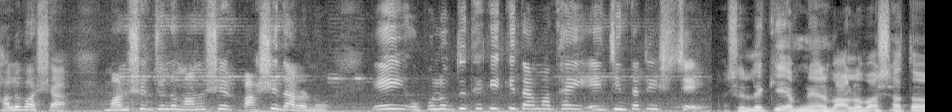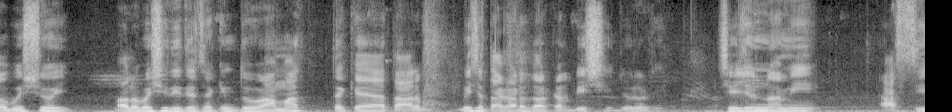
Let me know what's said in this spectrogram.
ভালোবাসা, মানুষের জন্য মানুষের পাশে দাঁড়ানো এই উপলব্ধি থেকে কি তার মাথায় এই চিন্তাটি এসছে? আসলে কি আপনার ভালোবাসা তো অবশ্যই ভালোবেসে দিতে চাই কিন্তু আমার থেকে তার বেঁচে থাকাটা দরকার বেশি, জরুরি। সেই জন্য আমি আসছি,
